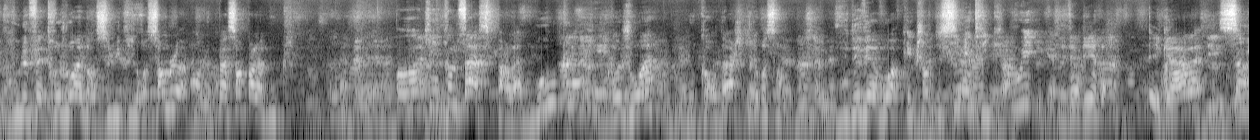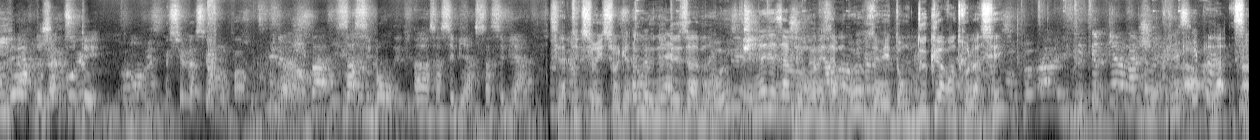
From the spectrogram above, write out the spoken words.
vous le faites rejoindre celui qui lui ressemble en le passant par la boucle. Ok, comme Il ça. passe par la boucle, il rejoint le cordage qui lui ressemble. Vous devez avoir quelque chose de symétrique. Oui. C'est-à-dire égal, similaire de chaque côté. Monsieur, là, c'est bon ou pas Ça c'est bon, ah, ça c'est bien, ça c'est bien. C'est la petite cerise sur le gâteau. Le nœud des amoureux. Le nœud des amoureux. Le nœud des amoureux. Vous avez donc deux cœurs entrelacés. C'était bien là. Alors, pas là, C'est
